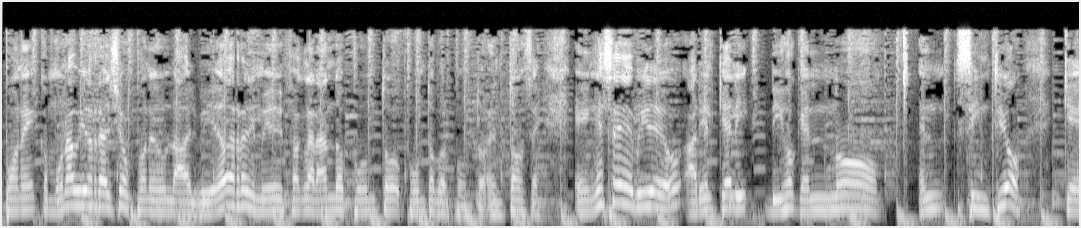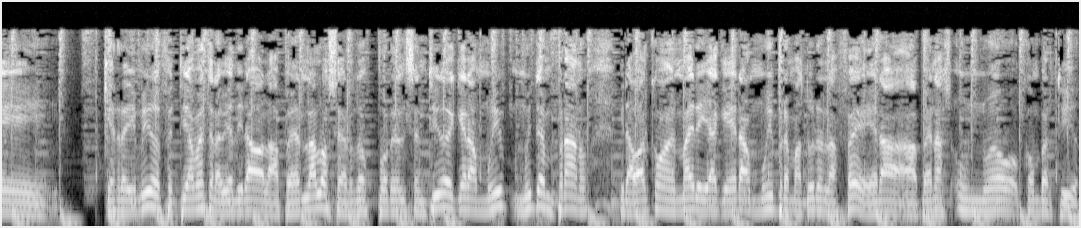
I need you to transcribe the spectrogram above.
pone como una video reacción, pone de un lado el video de Redimido y fue aclarando punto, punto por punto. Entonces, en ese video, Ariel Kelly dijo que él no, él sintió que que Redimido efectivamente le había tirado la perla a los cerdos por el sentido de que era muy muy temprano grabar con Almighty ya que era muy prematuro en la fe, era apenas un nuevo convertido.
